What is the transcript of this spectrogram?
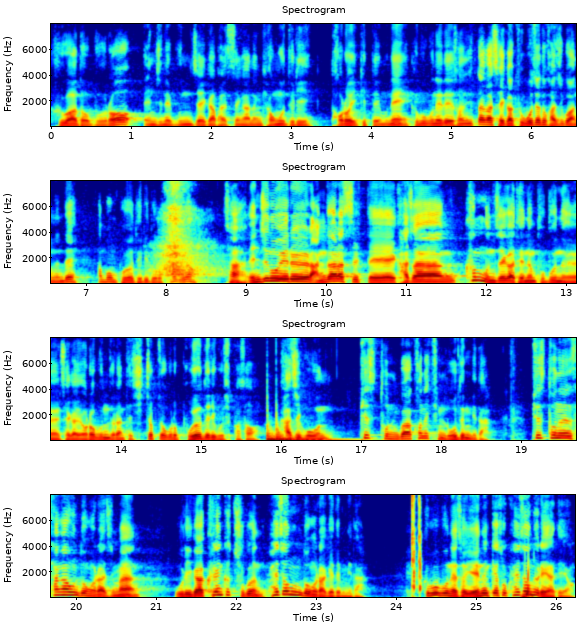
그와 더불어 엔진에 문제가 발생하는 경우들이 덜어 있기 때문에 그 부분에 대해서는 이따가 제가 교보제도 가지고 왔는데 한번 보여드리도록 하고요. 자, 엔진 오일을 안 갈았을 때 가장 큰 문제가 되는 부분을 제가 여러분들한테 직접적으로 보여드리고 싶어서 가지고 온 피스톤과 커넥팅 로드입니다. 피스톤은 상하 운동을 하지만 우리가 크랭크 축은 회전 운동을 하게 됩니다. 그 부분에서 얘는 계속 회전을 해야 돼요.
